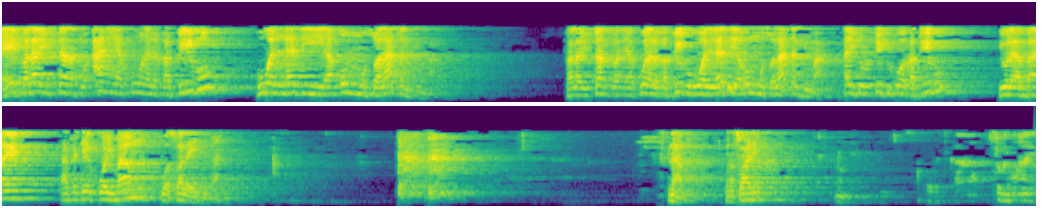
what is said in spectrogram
eh fala yushtaratu an yakuna al-khatibu huwa alladhi ya'ummu salatan fala yushtaratu an yakuna al-khatibu huwa alladhi ya'ummu salatan al-jum'ah haishurutishi kuwa khatibu yule ambaye atakaye kuwa imamu wa swala ya Ijumaa. Naam kuna swali? Katika somo haya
